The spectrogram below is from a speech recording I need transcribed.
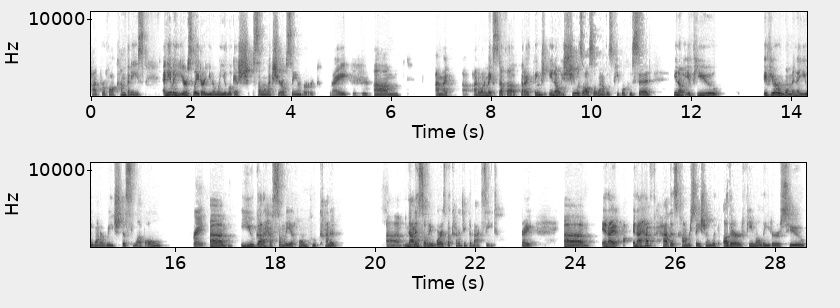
high-profile companies. And even years later, you know, when you look at sh- someone like Sheryl Sandberg, right? Mm-hmm. Um, I might I don't want to make stuff up, but I think you know she was also one of those people who said, you know, if you if you're a woman and you want to reach this level, right, um, you got to have somebody at home who kind of uh, not in so many words, but kind of take the back seat, right? Um, and I and I have had this conversation with other female leaders who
